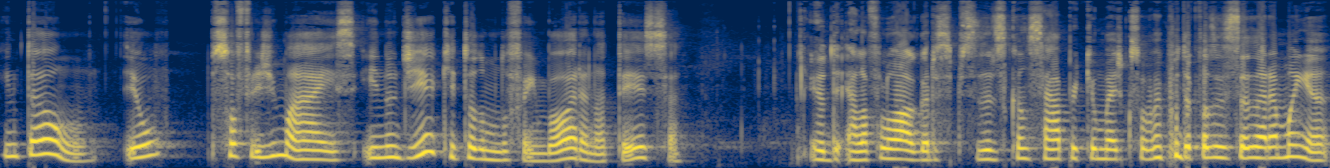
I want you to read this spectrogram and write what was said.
Então, eu sofri demais. E no dia que todo mundo foi embora, na terça, eu, ela falou: oh, agora você precisa descansar porque o médico só vai poder fazer cesárea amanhã.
